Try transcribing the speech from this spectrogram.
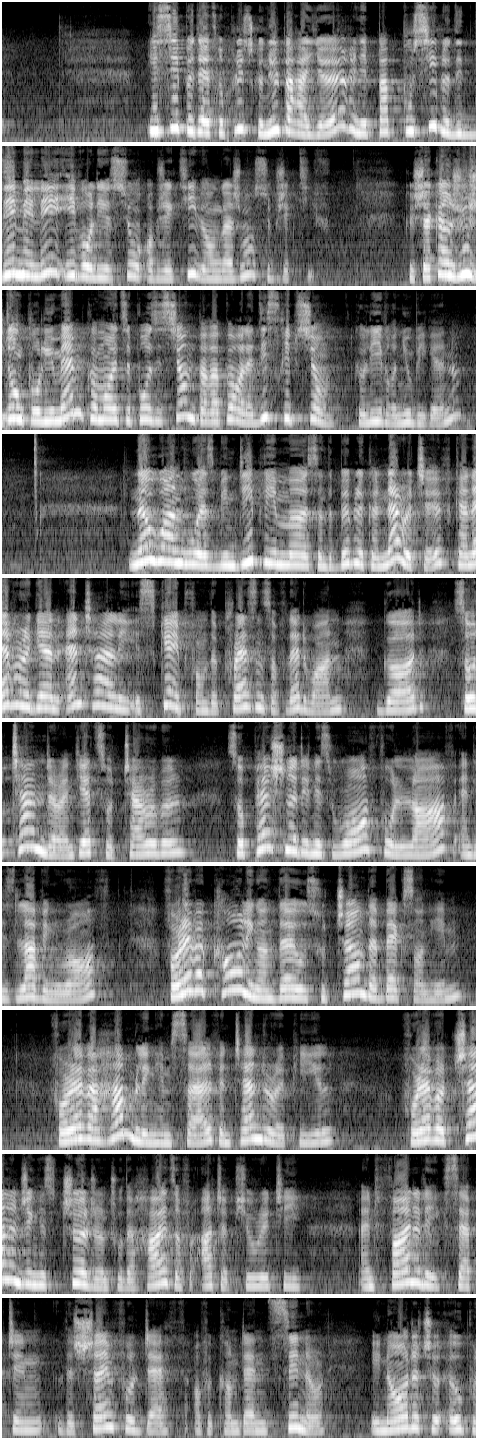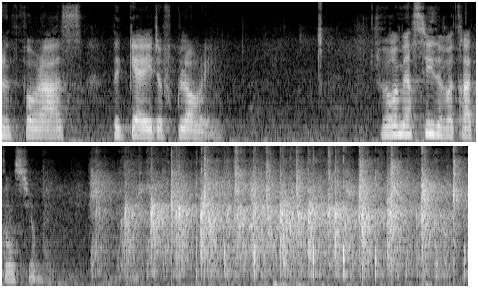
Ici, peut-être plus que nulle part ailleurs, il n'est pas possible de démêler évaluation objective et engagement subjectif. Que chacun juge donc pour lui-même comment il se positionne par rapport à la description que livre New Begin. No one who has been deeply immersed in the biblical narrative can ever again entirely escape from the presence of that one, God, so tender and yet so terrible, so passionate in his wrathful love and his loving wrath, forever calling on those who turn their backs on him, forever humbling himself in tender appeal, forever challenging his children to the heights of utter purity and finally accepting the shameful death of a condemned sinner in order to open for us the gate of glory. Je vous remercie de votre attention.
